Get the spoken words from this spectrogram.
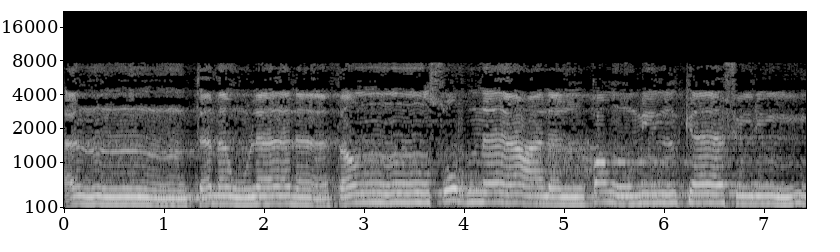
انت مولانا فانصرنا على القوم الكافرين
